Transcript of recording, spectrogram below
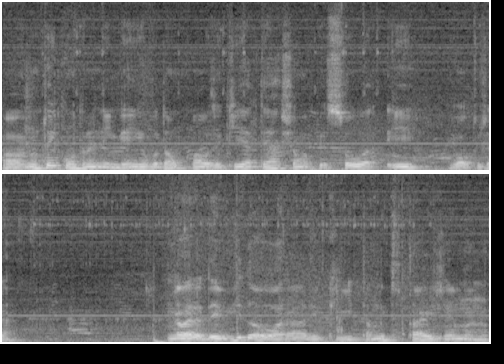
Ó, não tô encontrando ninguém, eu vou dar um pause aqui até achar uma pessoa e volto já. Galera, devido ao horário que tá muito tarde, né, mano,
